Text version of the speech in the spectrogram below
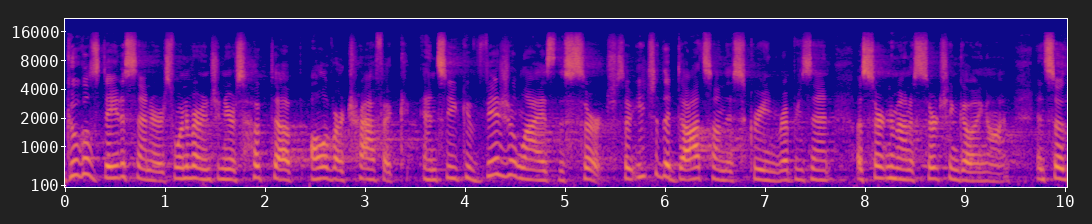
Google's data centers, one of our engineers hooked up all of our traffic, and so you could visualize the search. So each of the dots on this screen represent a certain amount of searching going on. And so,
